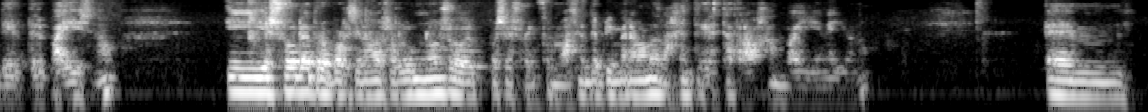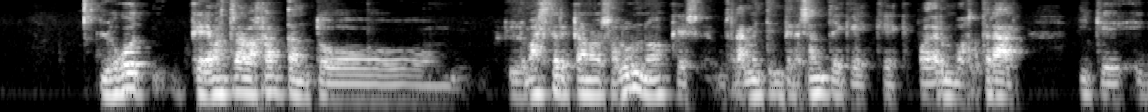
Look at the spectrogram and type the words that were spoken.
del país. ¿no? Y eso le proporciona a los alumnos pues eso, información de primera mano de la gente que está trabajando ahí en ello. ¿no? Em, Luego queremos trabajar tanto lo más cercano a los alumnos, que es realmente interesante que, poder mostrar y, que,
